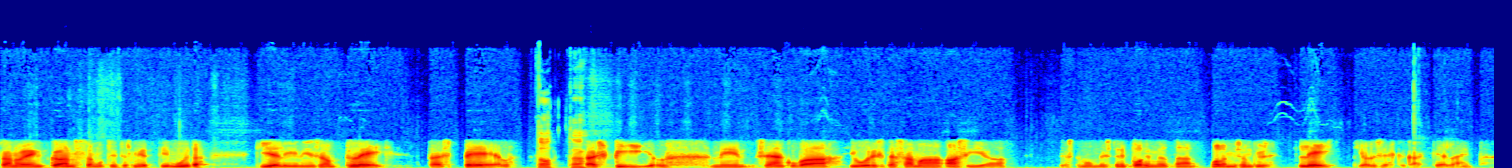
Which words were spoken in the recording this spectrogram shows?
sanojen kanssa, mutta sitten jos miettii muita kieliä, niin se on play tai spell Totta. tai spiel, niin sehän kuvaa juuri sitä samaa asiaa, josta mun mielestäni pohjimmiltaan molemmissa on kyse. Leikki olisi ehkä kaikkein lähimpänä.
